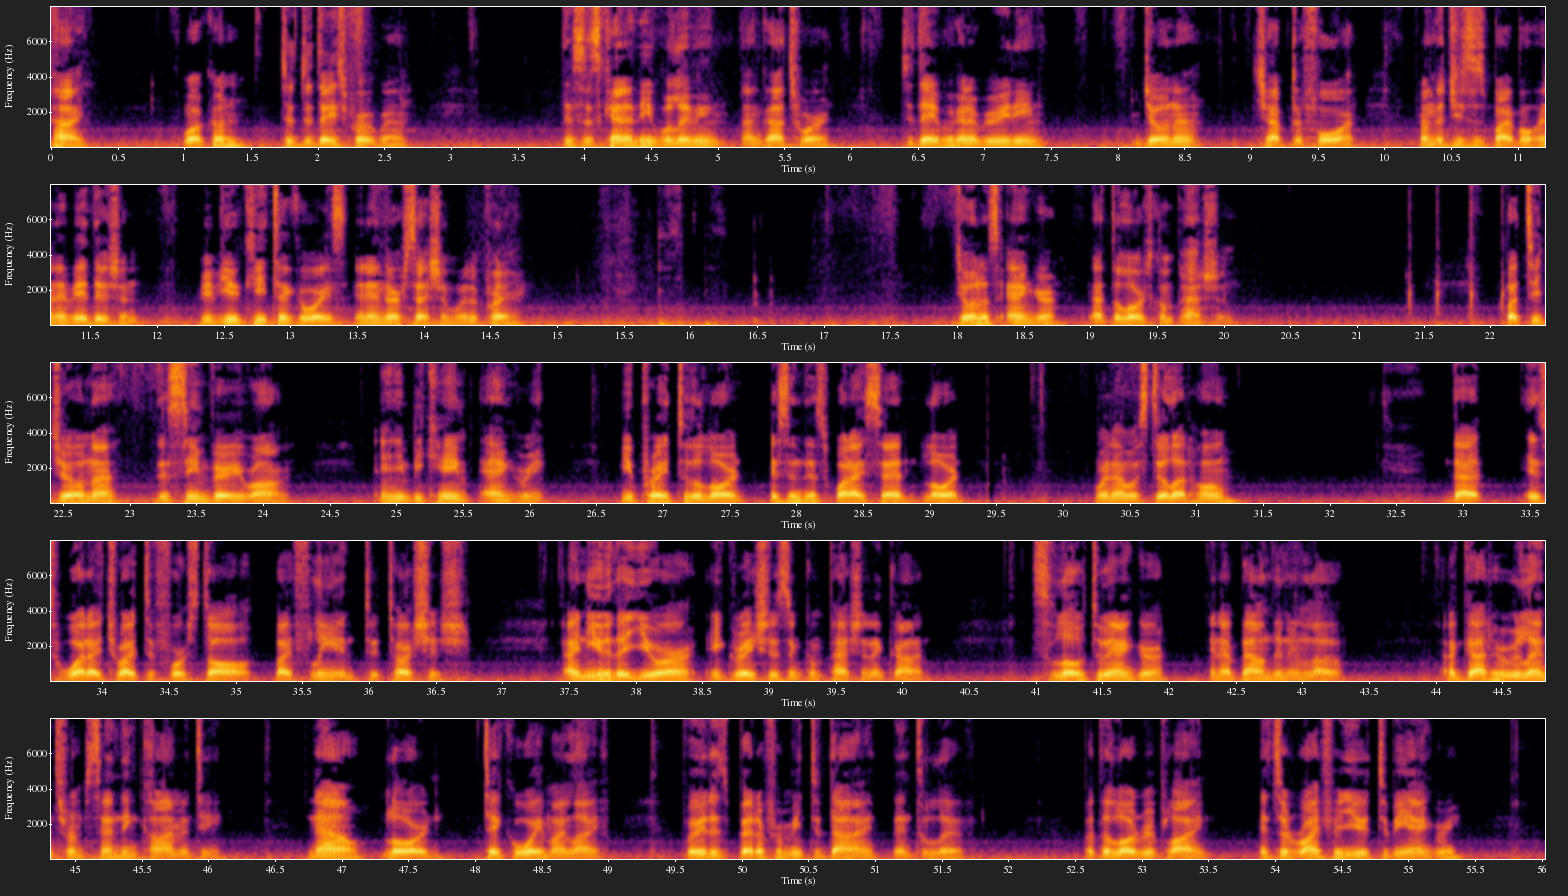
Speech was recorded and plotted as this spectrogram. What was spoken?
Hi, welcome to today's program. This is Kennedy. We're living on God's Word. Today we're going to be reading Jonah chapter 4 from the Jesus Bible NIV edition, review key takeaways, and end our session with a prayer. Jonah's anger at the Lord's compassion. But to Jonah, this seemed very wrong, and he became angry. He prayed to the Lord, Isn't this what I said, Lord, when I was still at home? That is what I tried to forestall by fleeing to Tarshish. I knew that you are a gracious and compassionate God, slow to anger and abounding in love, a God who relents from sending calamity. Now, Lord, take away my life, for it is better for me to die than to live. But the Lord replied, Is it right for you to be angry?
